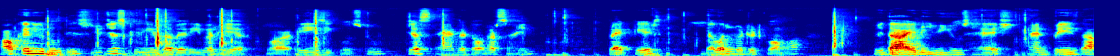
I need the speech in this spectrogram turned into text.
how can you do this? You just create a variable here where a is equals to just add the dollar sign brackets double inverted comma with the id we use hash and paste the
